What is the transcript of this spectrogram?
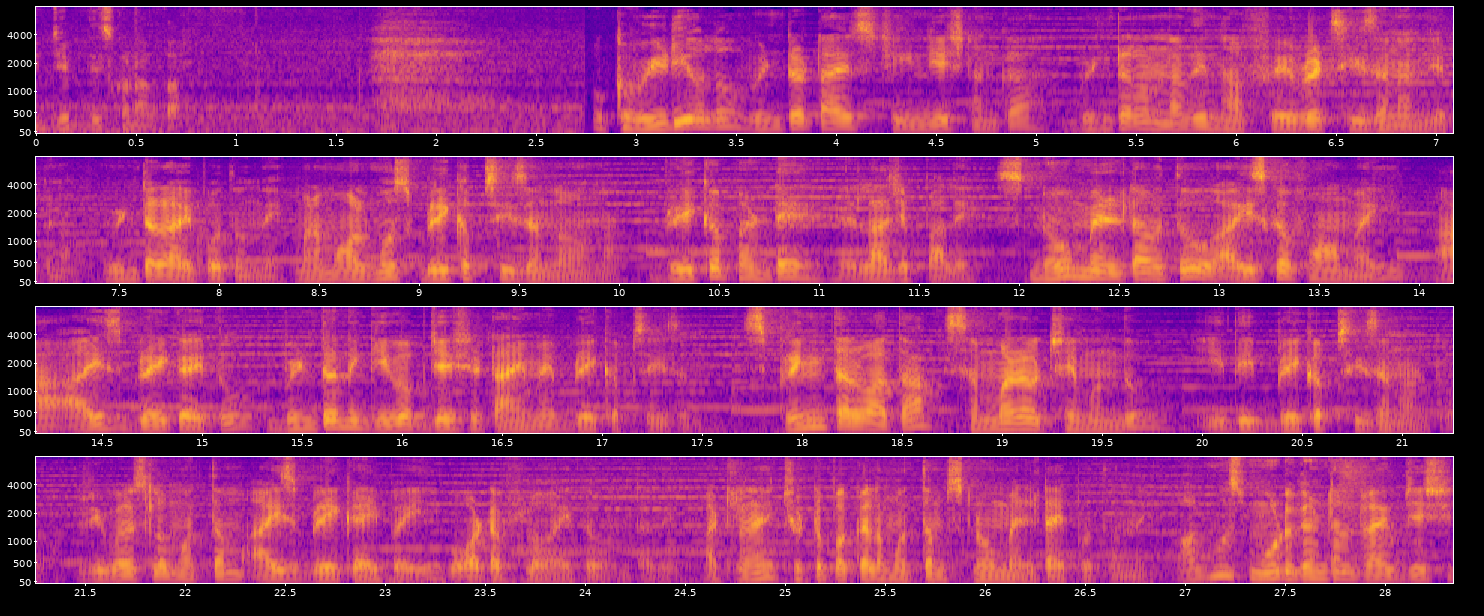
ఈ జీప్ తీసుకుని వెళ్తాం. ఒక వీడియోలో వింటర్ టైర్స్ చేంజ్ చేసినాక వింటర్ అన్నది నా ఫేవరెట్ సీజన్ అని చెప్పిన. వింటర్ అయిపోతుంది. మనం ఆల్మోస్ట్ బ్రేకప్ సీజన్లో ఉన్నాం. బ్రేకప్ అంటే ఎలా చెప్పాలి? స్నో మెల్ట్ అవుతూ ఐస్గా ఫామ్ అయి ఆ ఐస్ బ్రేక్ అవుతూ వింటర్ని గివ్ అప్ చేసే టైమే బ్రేకప్ సీజన్ స్ప్రింగ్ తర్వాత సమ్మర్ వచ్చే ముందు ఇది బ్రేకప్ సీజన్ అంటారు. రివర్స్లో మొత్తం ఐస్ బ్రేక్ అయిపోయి వాటర్ ఫ్లో అవుతూ ఉంటది. అట్లనే చుట్టుపక్కల మొత్తం స్నో మెల్ట్ అయిపోతుంది. ఆల్మోస్ట్ మూడు గంటలు డ్రైవ్ చేసి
